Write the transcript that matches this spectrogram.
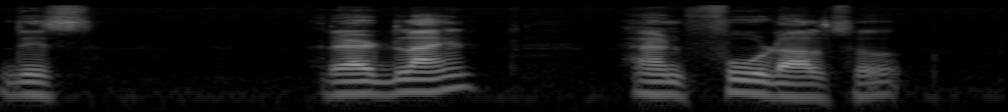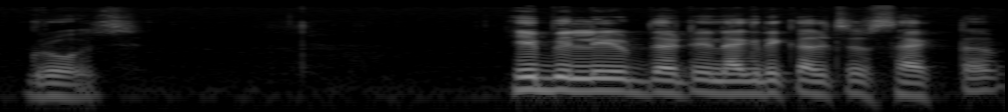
this red line and food also grows. He believed that in agriculture sector,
